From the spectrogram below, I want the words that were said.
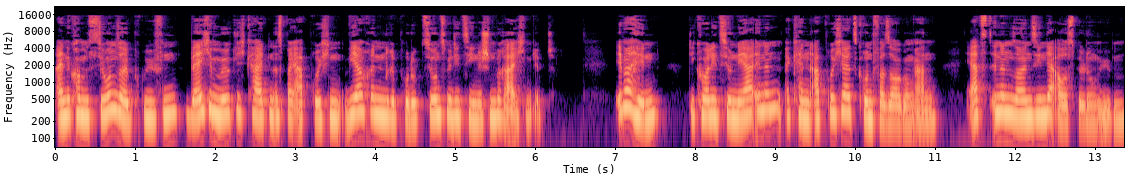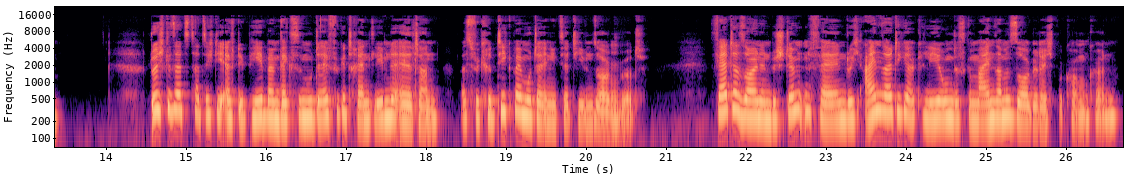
Eine Kommission soll prüfen, welche Möglichkeiten es bei Abbrüchen wie auch in den reproduktionsmedizinischen Bereichen gibt. Immerhin, die Koalitionärinnen erkennen Abbrüche als Grundversorgung an. Ärztinnen sollen sie in der Ausbildung üben. Durchgesetzt hat sich die FDP beim Wechselmodell für getrennt lebende Eltern, was für Kritik bei Mutterinitiativen sorgen wird. Väter sollen in bestimmten Fällen durch einseitige Erklärung das gemeinsame Sorgerecht bekommen können.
